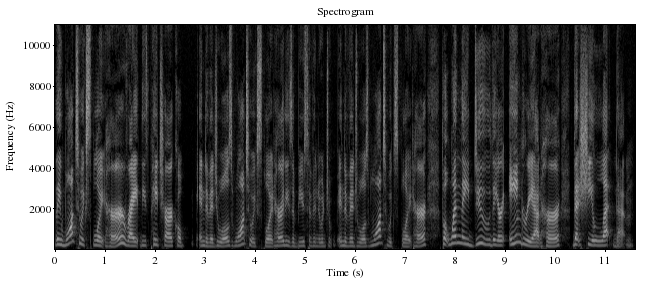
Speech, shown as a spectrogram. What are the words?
they want to exploit her, right? These patriarchal individuals want to exploit her, these abusive individu- individuals want to exploit her. But when they do, they are angry at her that she let them,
